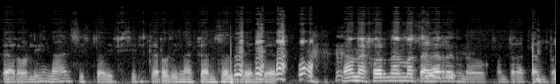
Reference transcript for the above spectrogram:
Carolina, sí está difícil, Carolina, Kansas, Denver. No, mejor nada más agárrenlo contra Tampa.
